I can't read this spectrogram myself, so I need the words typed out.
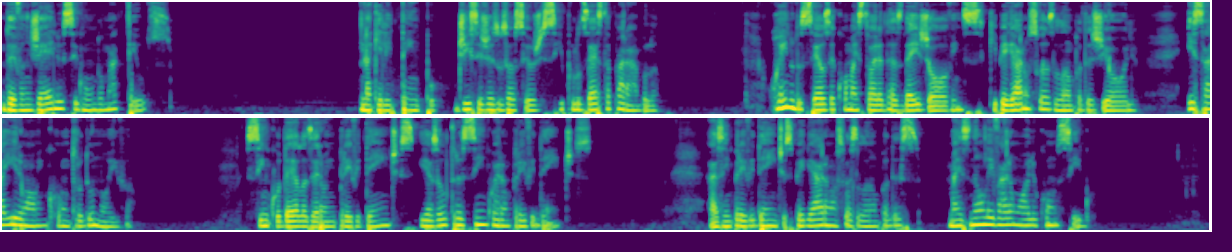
do Evangelho segundo Mateus. Naquele tempo, disse Jesus aos seus discípulos esta parábola. O reino dos céus é como a história das dez jovens que pegaram suas lâmpadas de óleo e saíram ao encontro do noivo. Cinco delas eram imprevidentes e as outras cinco eram previdentes. As imprevidentes pegaram as suas lâmpadas, mas não levaram óleo consigo.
